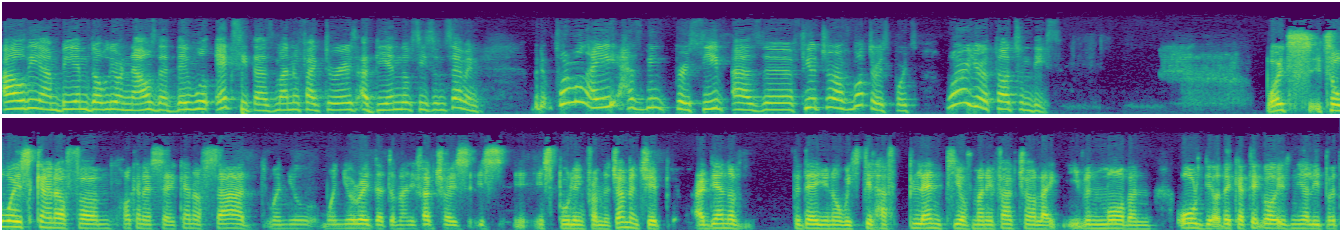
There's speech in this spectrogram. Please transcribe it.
Audi and BMW announced that they will exit as manufacturers at the end of season seven. But Formula E has been perceived as the future of motorsports. What are your thoughts on this? Well, it's it's always kind of um, how can I say kind of sad when you when you read that the manufacturer is, is is pulling from the championship. At the end of the day, you know, we still have plenty of manufacturer, like even more than all the other categories nearly put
